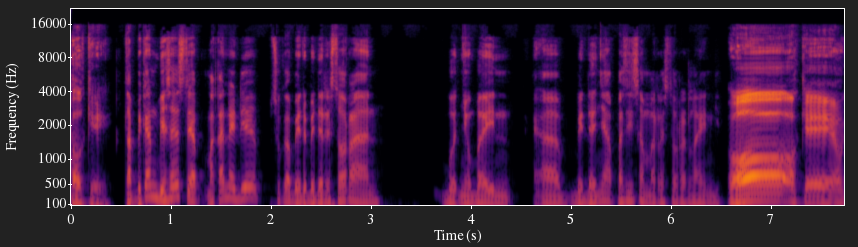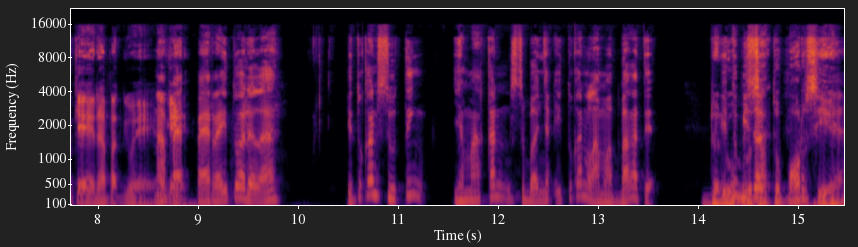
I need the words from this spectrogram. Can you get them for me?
Oke. Tapi kan biasanya setiap makannya dia suka beda-beda restoran buat nyobain eh, bedanya apa sih sama restoran lain gitu. Oh, oke, oke, dapat gue. Nah, Oke. P- PR itu adalah itu kan syuting ya makan sebanyak itu kan lama banget ya. Dan itu 21 bisa- porsi ya. Ya,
